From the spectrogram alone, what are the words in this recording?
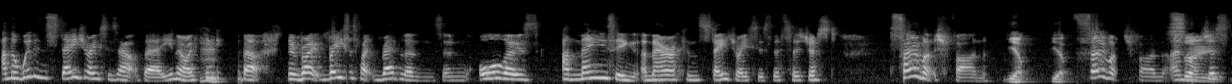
and the women's stage races out there. You know, I think Hmm. about you know, right, races like Redlands and all those amazing American stage races that are just so much fun, Yep, yep. so much fun, and so just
